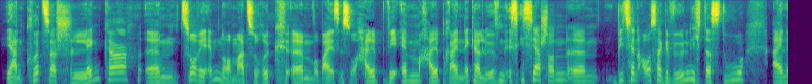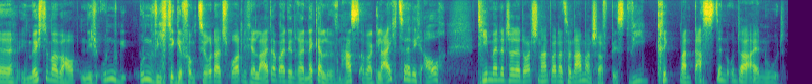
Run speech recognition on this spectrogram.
Ja, ein kurzer Schlenker ähm, zur WM nochmal zurück, ähm, wobei es ist so halb WM, halb Rhein-Neckar-Löwen. Es ist ja schon ähm, bisschen außergewöhnlich, dass du eine, ich möchte mal behaupten, nicht un unwichtige Funktion als sportlicher Leiter bei den Rhein-Neckar-Löwen hast, aber gleichzeitig auch Teammanager der deutschen Handball-Nationalmannschaft bist. Wie kriegt man das denn unter einen Hut?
